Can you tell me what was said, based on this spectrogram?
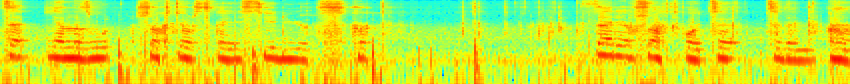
Це я назву шахтерською серією. Серія в шахті. О, це, це де? Ага.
